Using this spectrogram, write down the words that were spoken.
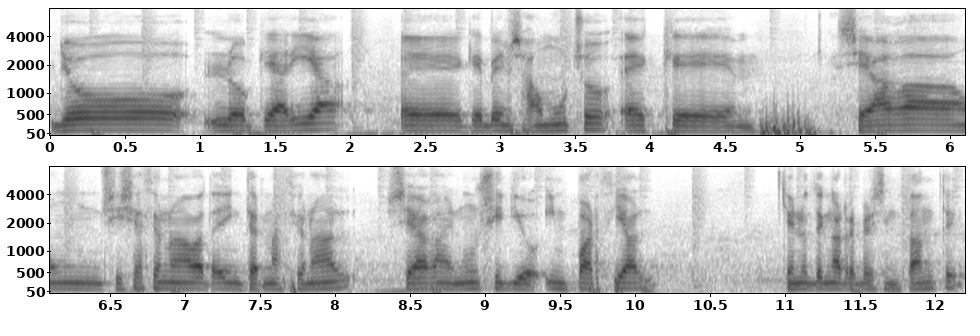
yo lo que haría, eh, que he pensado mucho, es que se haga un, si se hace una batalla internacional, se haga en un sitio imparcial, que no tenga representante.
